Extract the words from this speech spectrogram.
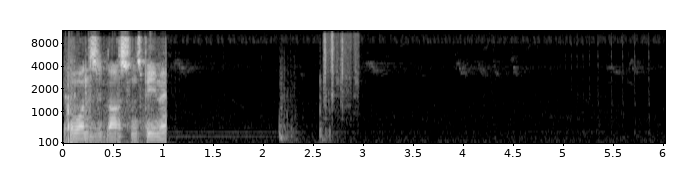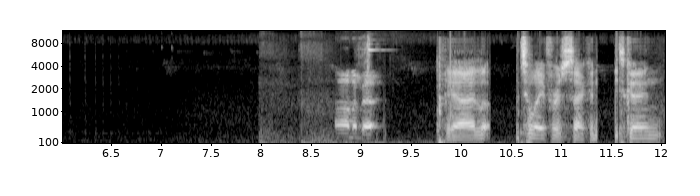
The one's the last one's B main. On a bit. Yeah, I looked away for a second. He's going.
